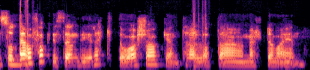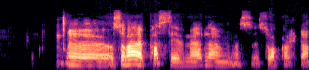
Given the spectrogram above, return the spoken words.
så det var faktisk den direkte årsaken til at jeg meldte meg inn. Eh, så var jeg passiv medlem, såkalt. da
